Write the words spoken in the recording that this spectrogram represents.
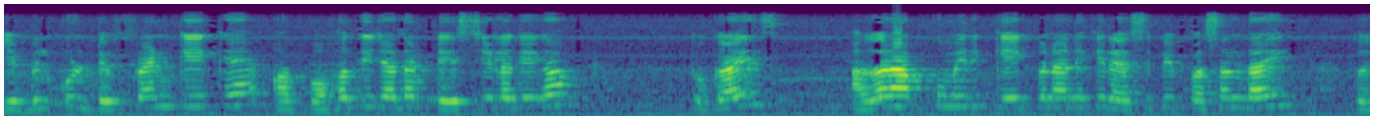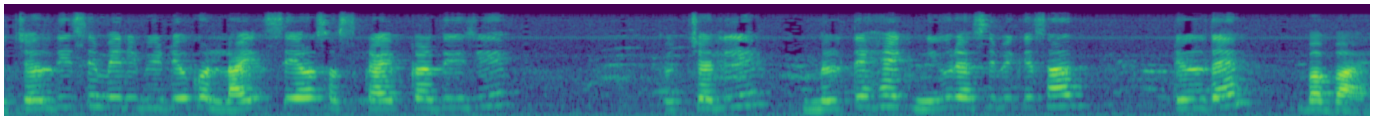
ये बिल्कुल डिफरेंट केक है और बहुत ही ज़्यादा टेस्टी लगेगा। तो गाइज़ अगर आपको मेरी केक बनाने की रेसिपी पसंद आई तो जल्दी से मेरी वीडियो को लाइक शेयर और सब्सक्राइब कर दीजिए। तो चलिए, मिलते हैं एक न्यू रेसिपी के साथ। टिल देन बाय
